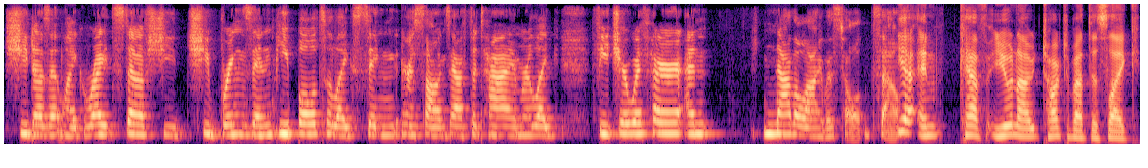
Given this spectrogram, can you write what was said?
she doesn't like write stuff? She she brings in people to like sing her songs half the time or like feature with her and not a lie was told. So Yeah, and Kath, you and I talked about this. Like,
